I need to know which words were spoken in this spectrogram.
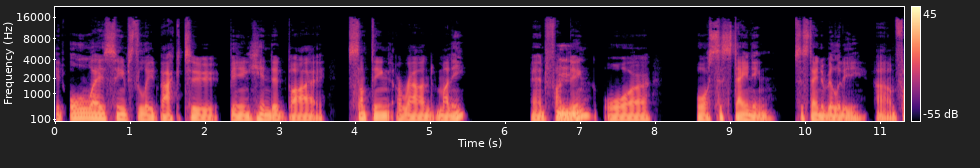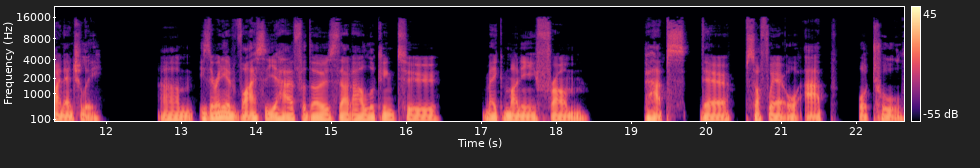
it always seems to lead back to being hindered by something around money and funding mm. or or sustaining sustainability um, financially. Um, is there any advice that you have for those that are looking to make money from perhaps their software or app or tool?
